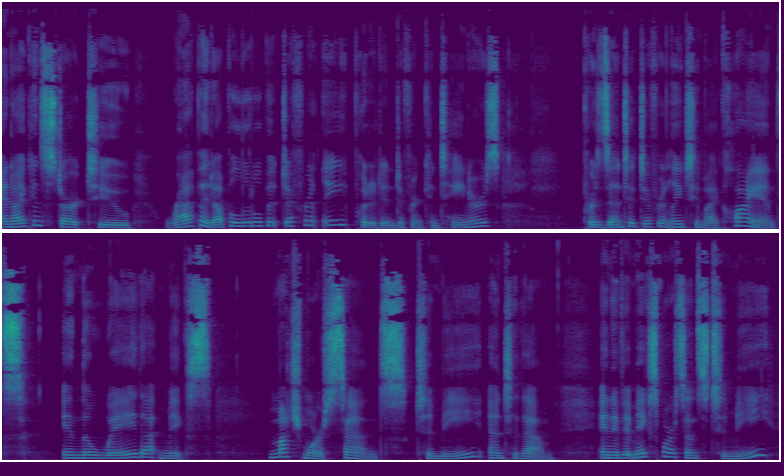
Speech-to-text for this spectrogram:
and I can start to wrap it up a little bit differently, put it in different containers, present it differently to my clients in the way that makes much more sense to me and to them. And if it makes more sense to me,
